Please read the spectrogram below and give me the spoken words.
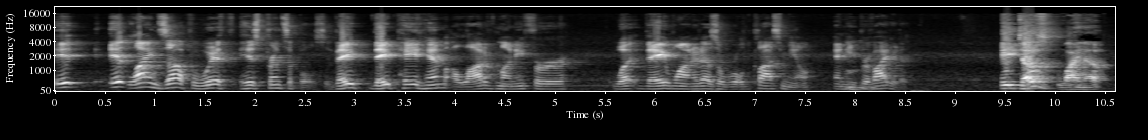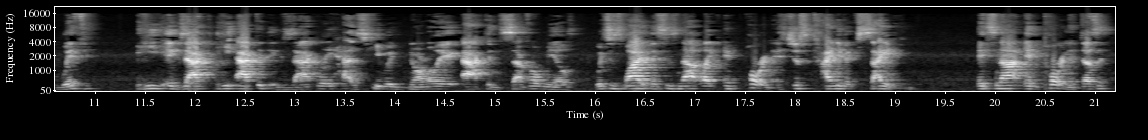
it it lines up with his principles. They they paid him a lot of money for what they wanted as a world class meal, and he Mhm. provided it. it does line up with he exact he acted exactly as he would normally act in several meals, which is why this is not like important. It's just kind of exciting. It's not important. It doesn't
